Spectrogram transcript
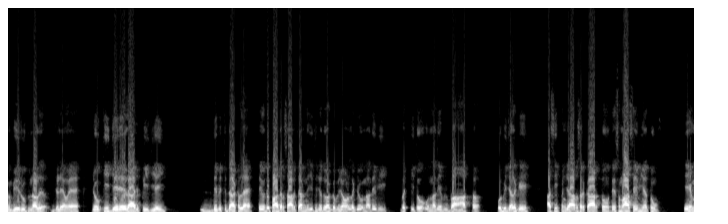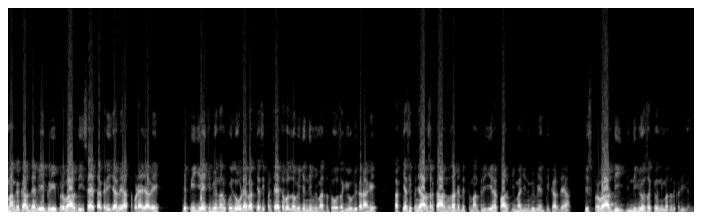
ਗੰਭੀਰ ਰੂਪ ਨਾਲ ਜਲਿਆ ਹੋਇਆ ਹੈ, ਜੋ ਕਿ ਜੇਰੇ ਇਲਾਜ ਪੀਜੀਆਈ ਦੇ ਵਿੱਚ ਦਾਖਲ ਹੈ ਤੇ ਉਹਦੇ ਫਾਦਰ ਸਾਹਿਬ ਚਰਨਜੀਤ ਜਦੋਂ ਅੱਗ ਬੁਝਾਉਣ ਲੱਗੇ, ਉਹਨਾਂ ਦੇ ਵੀ ਬੱਚੀ ਤੋਂ, ਉਹਨਾਂ ਦੀਆਂ ਵੀ ਬਾਹਾਂ, ਹੱਥ ਉਹ ਵੀ ਜਲ ਗਏ। ਅਸੀਂ ਪੰਜਾਬ ਸਰਕਾਰ ਤੋਂ ਤੇ ਸਮਾਜ ਸੇਵੀਆਂ ਤੋਂ ਇਹ ਮੰਗ ਕਰਦੇ ਹਾਂ ਵੀ ਇਹ ਗਰੀਬ ਪਰਿਵਾਰ ਦੀ ਸਹਾਇਤਾ ਕਰੀ ਜਾਵੇ, ਹੱਥ ਫੜਿਆ ਜਾਵੇ। ਜੇ ਪੀਜੀਆਈ 'ਚ ਵੀ ਉਹਨਾਂ ਨੂੰ ਕੋਈ ਲੋੜ ਹੈ, ਬਾਕੀ ਅਸੀਂ ਪੰਚਾਇਤ ਵੱਲੋਂ ਵੀ ਜਿੰਨੀ ਵੀ ਮਦਦ ਹੋ ਸਕੀ ਉਹ ਵੀ ਕਰਾਂਗੇ। ਬਾਕੀ ਅਸੀਂ ਪੰਜਾਬ ਸਰਕਾਰ ਨੂੰ ਸਾਡੇ ਵਿੱਤ ਮੰਤਰੀ ਜੀ ਹਰਪਾਲ ਜੀ ਨੂੰ ਵੀ ਬੇਨਤੀ ਕਰਦੇ ਵੀ ਇਸ ਪਰਿਵਾਰ ਦੀ ਜਿੰਨੀ ਵੀ ਹੋ ਸਕੇ ਉਨੀ ਮਦਦ ਕਰੀ ਜਾਵੇ।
